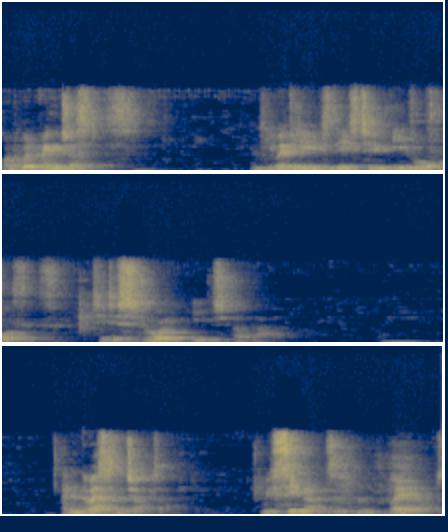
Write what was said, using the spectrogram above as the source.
God would bring justice, and he would use these two evil forces to destroy each other. And in the rest of the chapter, we see that played out.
